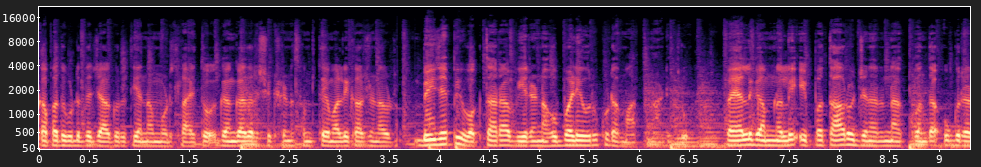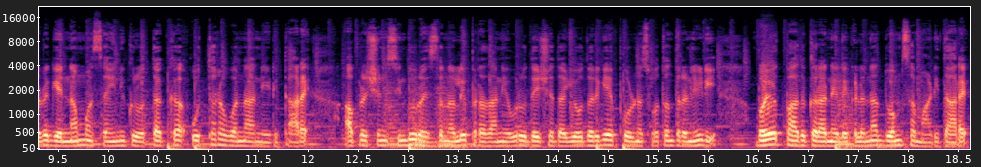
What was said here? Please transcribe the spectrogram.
ಕಪದಗುಡ್ಡದ ಜಾಗೃತಿಯನ್ನು ಮೂಡಿಸಲಾಯಿತು. ಗಂಗಾಧರ ಶಿಕ್ಷಣ ಸಂಸ್ಥೆ ಮಲ್ಲಿಕಾರ್ಜುನ ಅವರು. ಬಿಜೆಪಿ ವಕ್ತಾರ ವೀರಣ್ಣ ಹುಬ್ಬಳ್ಳಿಯವರು ಕೂಡ ಮಾತನಾಡಿದರು. ಪಹಲ್ಗಾಮ್ನಲ್ಲಿ ಇಪ್ಪತ್ತಾರು ಜನರನ್ನ ಕೊಂದ ಉಗ್ರರಿಗೆ ನಮ್ಮ ಸೈನಿಕರು ತಕ್ಕ ಉತ್ತರವನ್ನ ನೀಡಿದ್ದಾರೆ. ಆಪರೇಷನ್ ಸಿಂಧೂರ ಹೆಸರಿನಲ್ಲಿ ಪ್ರಧಾನಿಯವರು ದೇಶದ ಯೋಧರಿಗೆ ಪೂರ್ಣ ಸ್ವತಂತ್ರ ನೀಡಿ ಭಯೋತ್ಪಾದಕರ ನೆಲೆಗಳನ್ನು ಧ್ವಂಸ ಮಾಡಿದ್ದಾರೆ.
